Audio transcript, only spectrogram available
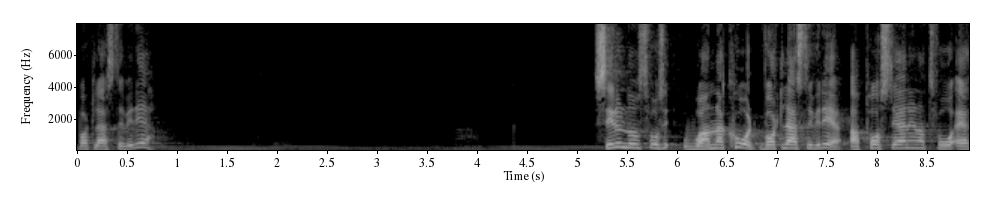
Vart läste vi det? Ser du de två, one accord, vart läste vi det? Apostlagärningarna 2.1.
